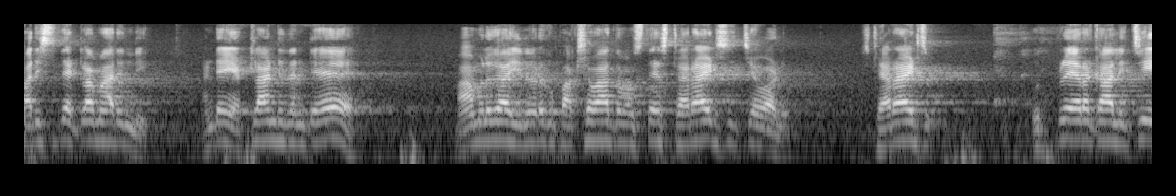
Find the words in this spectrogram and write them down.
పరిస్థితి ఎట్లా మారింది? అంటే ఎట్లాంటిదంటే మామూలుగా ఇదివరకు పక్షవాతం వస్తే స్టెరాయిడ్స్ ఇచ్చేవాళ్ళు. స్టెరాయిడ్స్ ఉత్ప్రేరకాలు ఇచ్చి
